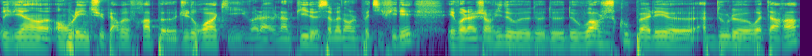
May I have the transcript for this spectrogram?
Il vient euh, enrouler une superbe frappe du droit qui, voilà, limpide, ça va dans le petit filet. Et voilà, j'ai envie de, de, voir jusqu'où peut aller Abdul Ouattara,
